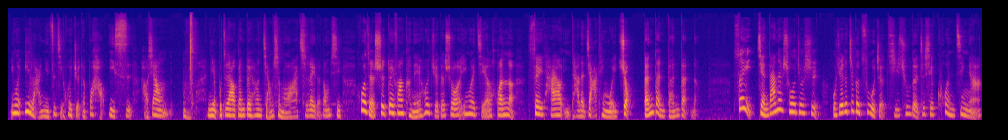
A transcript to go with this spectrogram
因为一来你自己会觉得不好意思，好像嗯，你也不知道跟对方讲什么啊之类的东西，或者是对方可能也会觉得说，因为结婚了，所以他要以他的家庭为重，等等等等的。所以简单的说，就是我觉得这个作者提出的这些困境啊，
